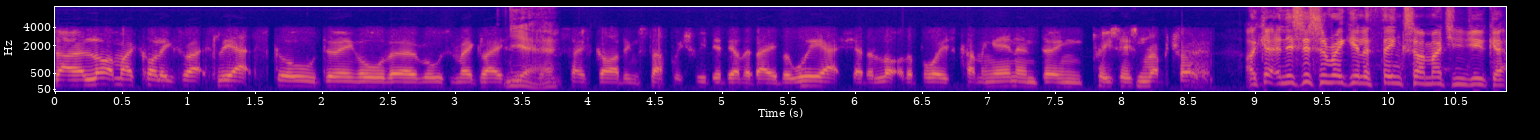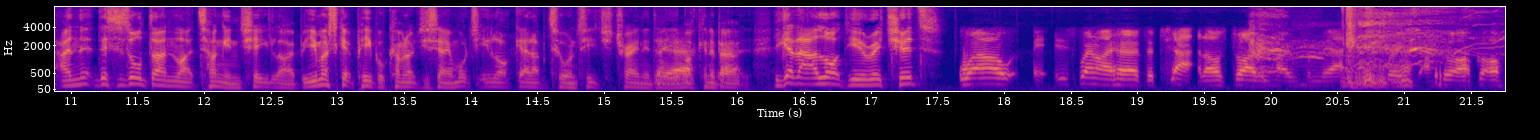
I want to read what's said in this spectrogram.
So a lot of my colleagues were actually at school doing all the rules and regulations Yeah. and safeguarding stuff, which we did the other day. But we actually had a lot of the boys coming in and doing pre-season rugby training. Okay, and this is this a regular thing? So I imagine you get, and this is all done like tongue in cheek, like, but you must get people coming up to you saying, "What do you lot get up to on teacher training day?" You're Yeah, mucking about. You get that a lot, do you, Richard? Well, it's when I heard the chat and I was driving home from the actual brief. I thought I've got,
